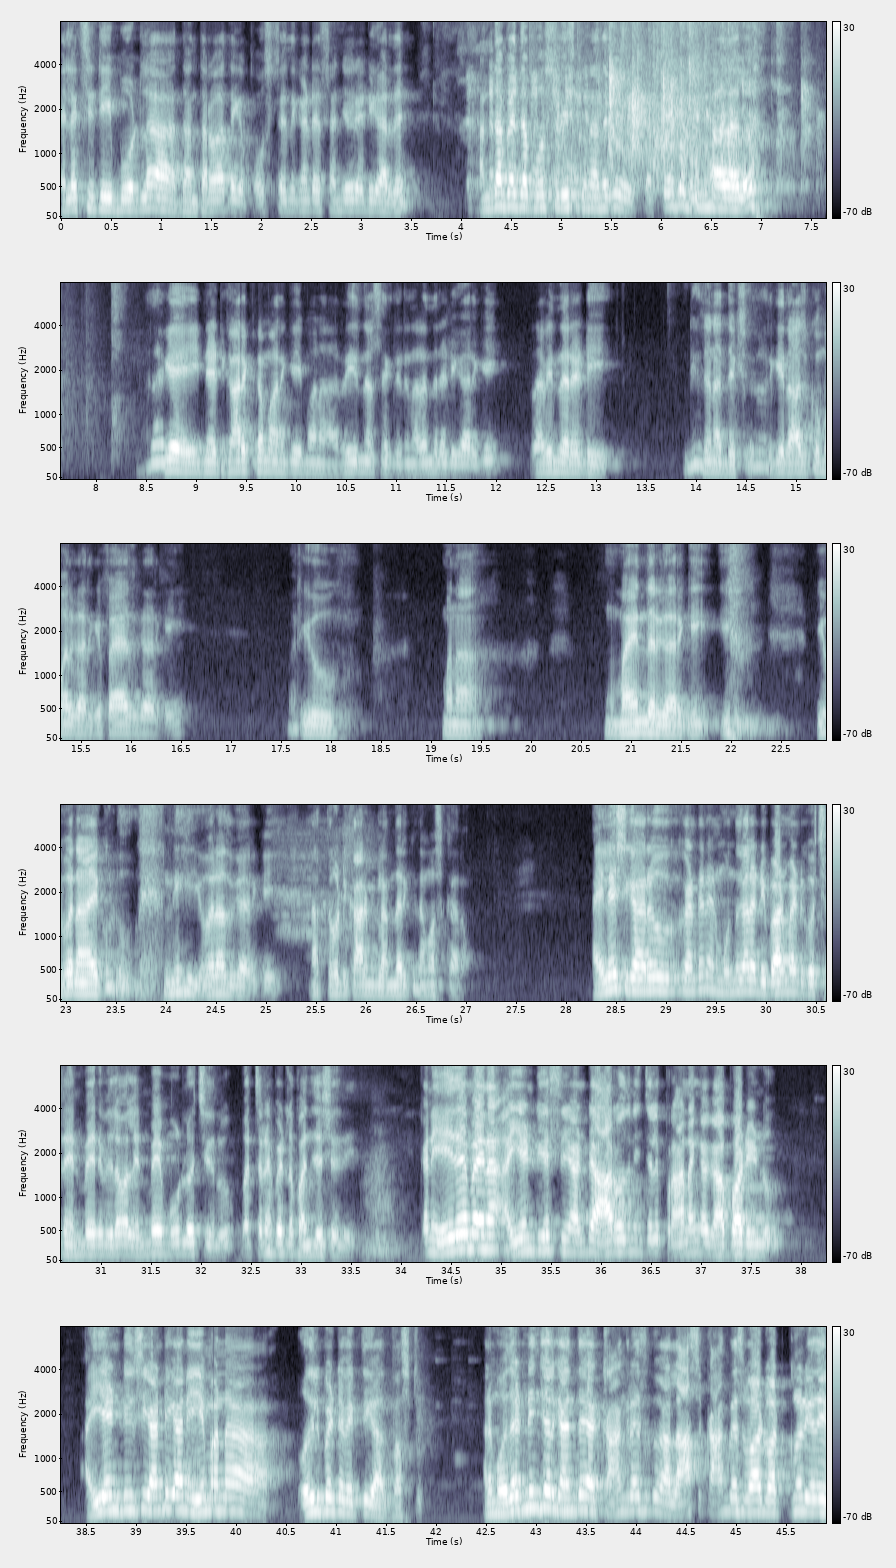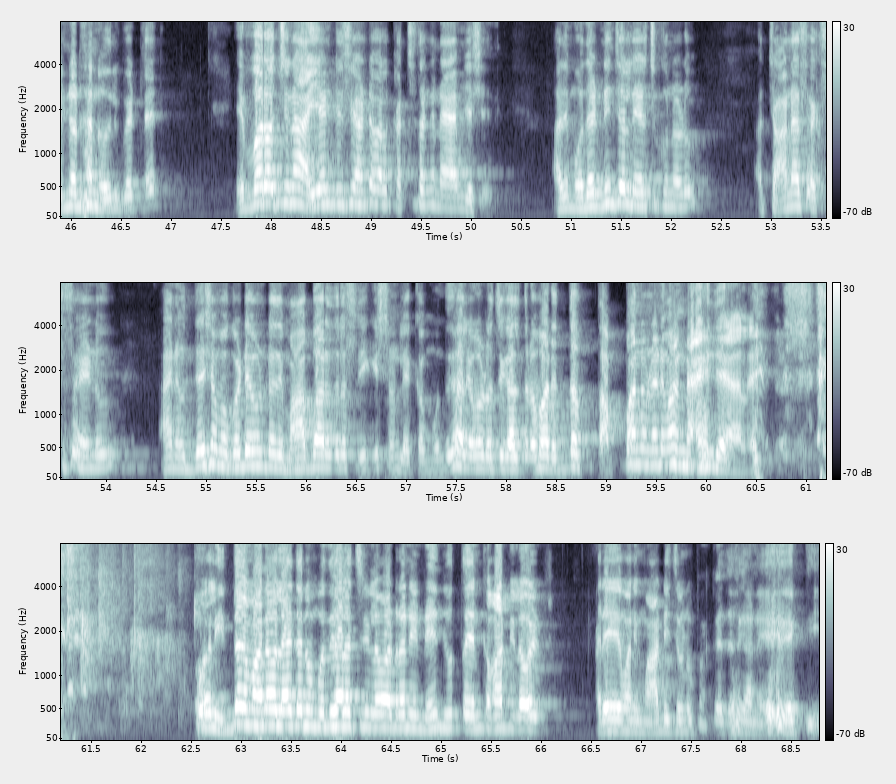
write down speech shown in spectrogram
ఎలక్ట్రిసిటీ బోర్డులో దాని తర్వాత ఇక పోస్ట్ ఎందుకంటే సంజీవ్ రెడ్డి గారిదే. అంత పెద్ద పోస్ట్ తీసుకున్నందుకు ప్రత్యేక ధన్యవాదాలు. అలాగే ఈ నేటి కార్యక్రమానికి మన రీజనల్ సెక్రటరీ నరేందర్ రెడ్డి గారికి రవీందర్ రెడ్డి డివిజన్ అధ్యక్షుడు గారికి రాజ్ కుమార్ గారికి ఫయాజ్ గారికి మరియు మన మహేందర్ గారికి యువనాయకుడు నీ యువరాజు గారికి నా తోటి కార్మికులందరికీ నమస్కారం. ఐలేష్ గారు కంటే నేను ముందుగాల డిపార్ట్మెంట్కి వచ్చిన ఎనభై ఎనిమిదిలో వాళ్ళు ఎనభై మూడులో వచ్చిండ్రు బచ్చనపేటలో పనిచేసేది. కానీ ఏదేమైనా ఐఎన్టీఎస్సీ అంటే ఆ రోజు నుంచి ప్రాణంగా కాపాడిండు. ఐఎన్టీసీ అంటే కానీ ఏమన్నా వదిలిపెట్టే వ్యక్తి కాదు ఫస్ట్. అని మొదటి నుంచి అంతే కాంగ్రెస్కు ఆ లాస్ట్ కాంగ్రెస్ వార్డు పట్టుకున్నాడు కదా ఎన్నో దాన్ని వదిలిపెట్టలే. ఎవరు వచ్చినా ఐఎన్టీసీ అంటే వాళ్ళు ఖచ్చితంగా న్యాయం చేసేది. అది మొదటి నుంచి నేర్చుకున్నాడు. చాలా సక్సెస్ అయ్యాడు. ఆయన ఉద్దేశం ఒకటే ఉంటుంది మహాభారతంలో శ్రీకృష్ణుడు లెక్క. ముందుగా ఎవడు వచ్చగలుగుతాడో వాడు ఎంత తప్పని ఉండని మనం న్యాయం చేయాలి. వాళ్ళు ఇద్దరు మనవాళ్ళు అయితే నువ్వు ముందుగా వచ్చి నిలబడరా నేను నేను చూస్తా వెనక వాడు నిలబడి. అరే మనకి మాట ఇచ్చాడు పక్క జరగానే వ్యక్తి.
